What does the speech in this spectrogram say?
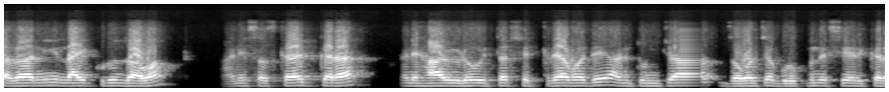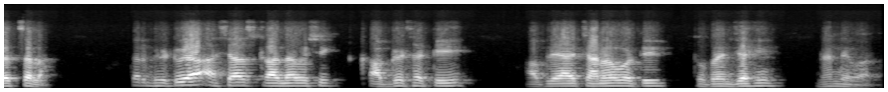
सगळ्यांनी लाईक करून जावा आणि सबस्क्राईब करा आणि हा व्हिडिओ इतर शेतकऱ्यामध्ये आणि तुमच्या जवळच्या ग्रुपमध्ये शेअर करत चला. तर भेटूया अशाच कांदाविषयी अपडेटसाठी आपल्या चॅनलवरती तोपर्यंत जय हिंद. धन्यवाद.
